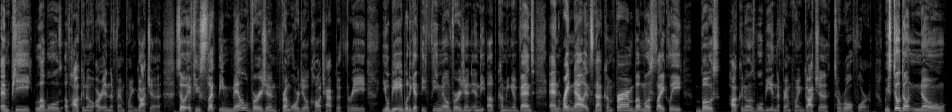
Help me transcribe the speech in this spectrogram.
NP levels of Hakuno are in the friend point gacha. So if you select the male version from Ordeal Call Chapter 3, you'll be able to get the female version in the upcoming event. And right now it's not confirmed, but most likely both Hakunos will be in the friend point gacha to roll for. We still don't know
